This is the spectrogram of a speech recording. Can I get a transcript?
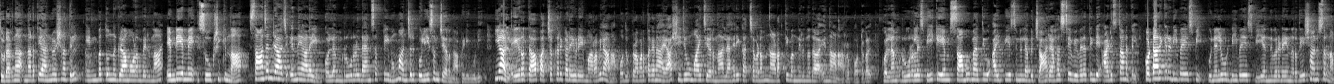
തുടർന്ന് നടത്തിയ അന്വേഷണത്തിൽ എൺപത്തൊന്ന് ഗ്രാമോളം വരുന്ന എം ഡി എം എ സൂക്ഷിക്കുന്ന സാജൻ രാജ് എന്നയാളെയും കൊല്ലം റൂറൽ ഡാൻസ് ഓഫ് ടീമും അഞ്ചൽ പോലീസും ചേർന്ന് പിടികൂടി. ഇയാൾ ഏറത്ത പച്ചക്കറി കടയുടെ മറവിലാണ് പൊതുപ്രവർത്തകനായ ഷിജുവുമായി ചേർന്ന ലഹരി കച്ചവടം നടത്തി വന്നിരുന്നത് എന്നാണ് റിപ്പോർട്ടുകൾ. Kollam rural S P K M Sabu Mathew ഐ പി എസിന് ലഭിച്ച രഹസ്യ വിവരത്തിന്റെ അടിസ്ഥാനത്തിൽ കൊട്ടാരക്കര ഡിവൈഎസ്പി പുനലൂർ ഡിവൈഎസ്പി എന്നിവരുടെ നിർദ്ദേശാനുസരണം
